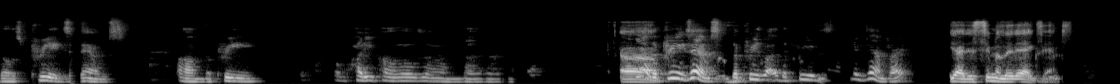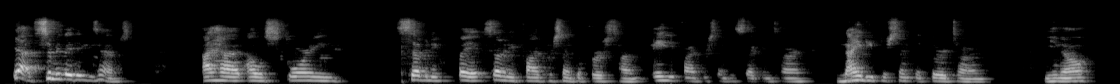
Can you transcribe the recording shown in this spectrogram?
those pre exams, um, the pre, how do you call those? Um, the, the, uh, yeah, the pre exams, the pre the pre exams, right? Yeah, the simulated exams. Yeah, simulated exams. I had I was scoring 70, 75% the first time, 85% the second time, 90% the third time, you know?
